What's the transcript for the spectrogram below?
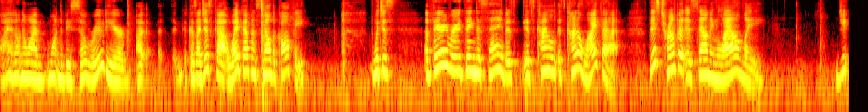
boy, I don't know why I'm wanting to be so rude here. I, because I just got wake up and smell the coffee, which is a very rude thing to say, but it's it's kind of it's kind of like that. This trumpet is sounding loudly. You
